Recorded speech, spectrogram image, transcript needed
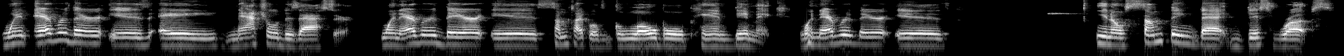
Whenever there is a natural disaster, whenever there is some type of global pandemic, whenever there is you know something that disrupts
